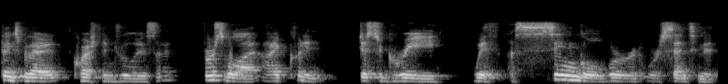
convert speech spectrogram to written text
Thanks for that question, Julius. First of all, I, I couldn't disagree with a single word or sentiment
